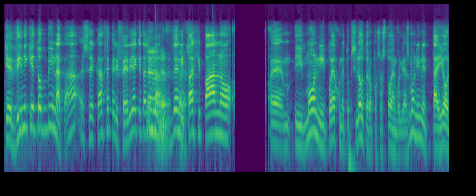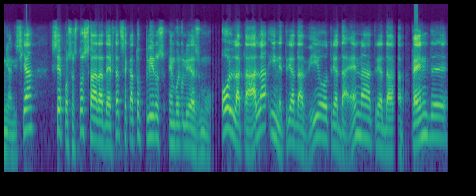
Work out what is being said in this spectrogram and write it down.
και δίνει και τον πίνακα σε κάθε περιφέρεια κτλ. Ναι, ναι, ναι, Δεν υπάρχει πάνω. Ε, οι μόνοι που έχουν το ψηλότερο ποσοστό εμβολιασμών είναι τα Ιόνια νησιά σε ποσοστό 47% πλήρους εμβολιασμού. Όλα τα άλλα είναι 32, 31, 35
